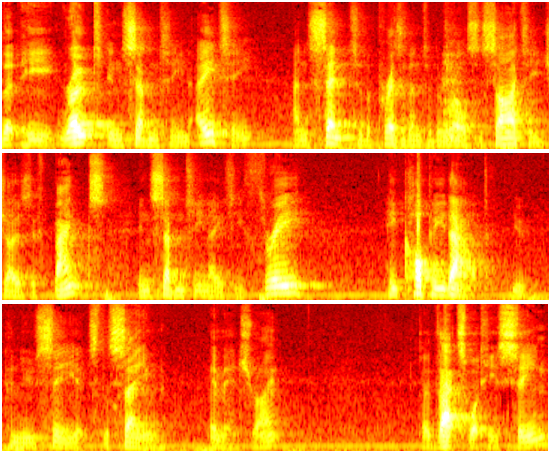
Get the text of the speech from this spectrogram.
that he wrote in 1780 and sent to the president of the Royal Society, Joseph Banks, in 1783, he copied out. You, can you see it's the same image, right? So that's what he's seen.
